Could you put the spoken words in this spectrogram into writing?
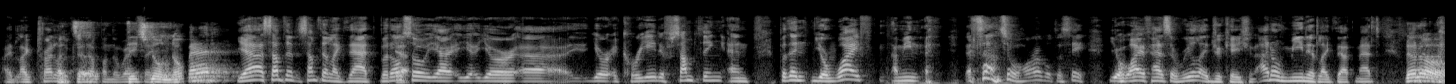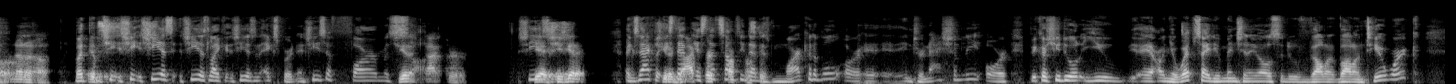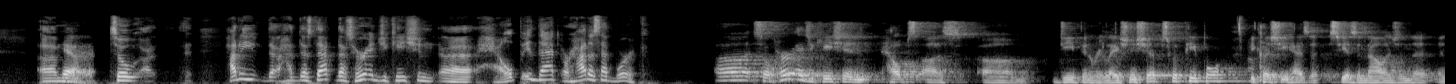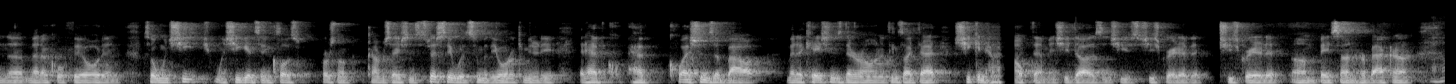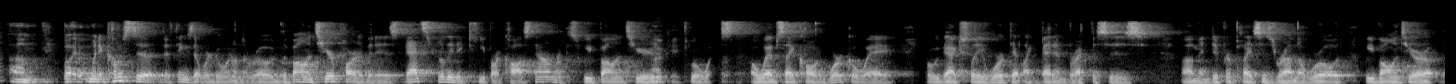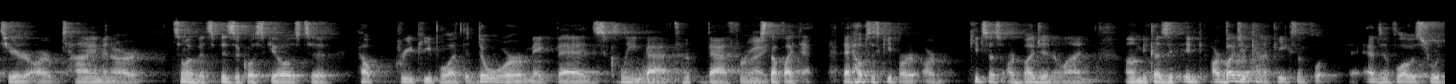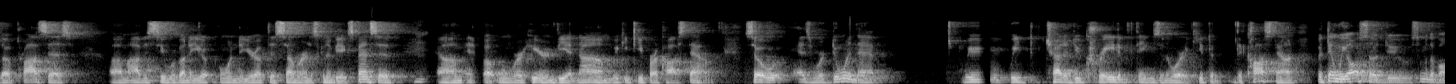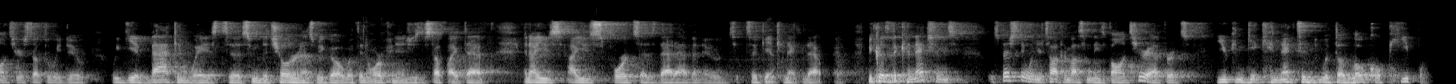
I'd like try to look that up on the website. Digital nomad. Yeah, something something like that. But also, yeah, yeah you're uh, you're a creative something, and but then your wife. I mean. That sounds so horrible to say. Your wife has a real education. I don't mean it like that, Matt. No, no, no, no, no. But she, she, she is, she is like, she is an expert and she's a pharmacist. She's a doctor. She's, yeah, she's got a, Exactly. Is that is that something that is marketable or uh, internationally, or because you do you uh, on your website you mentioned you also do volunteer work? Um, yeah. So, uh, how do you does that does her education uh, help in that, or how does that work? Uh, so her education helps us um, deepen relationships with people because she has a she has a knowledge in the in the medical field and so when she when she gets in close personal conversations especially with some of the older community that have have questions about medications they're on and things like that she can help them and she does and she's she's great at it she's great at it um, based on her background uh-huh. um, but when it comes to the things that we're doing on the road the volunteer part of it is that's really to keep our costs down like we volunteered okay. through a, a website called workaway where we've actually worked at like bed and breakfasts um, in different places around the world. We volunteer our time and our some of its physical skills to help greet people at the door, make beds, clean bath bathrooms, right. stuff like that. That helps us keep our, our keeps us our budget in line um, because it, our budget kind of peaks and fl- ebbs and flows through the process. Um, obviously, we're going to go into Europe this summer and it's going to be expensive. Mm-hmm. Um, and, but when we're here in Vietnam, we can keep our costs down. So as we're doing that, we, we try to do creative things in order to keep the, the cost down. But then we also do some of the volunteer stuff that we do. We give back in ways to some of the children as we go within orphanages and stuff like that. And I use I use sports as that avenue to, to get connected that way because the connections, especially when you're talking about some of these volunteer efforts, you can get connected with the local people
